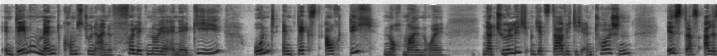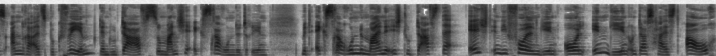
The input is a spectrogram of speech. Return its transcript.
in dem Moment kommst du in eine völlig neue Energie und entdeckst auch dich nochmal neu. Natürlich, und jetzt darf ich dich enttäuschen, ist das alles andere als bequem, denn du darfst so manche Extra-Runde drehen. Mit Extra-Runde meine ich, du darfst da echt in die Vollen gehen, all in gehen und das heißt auch,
